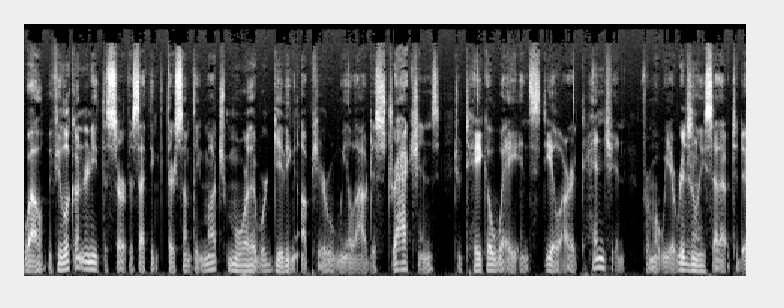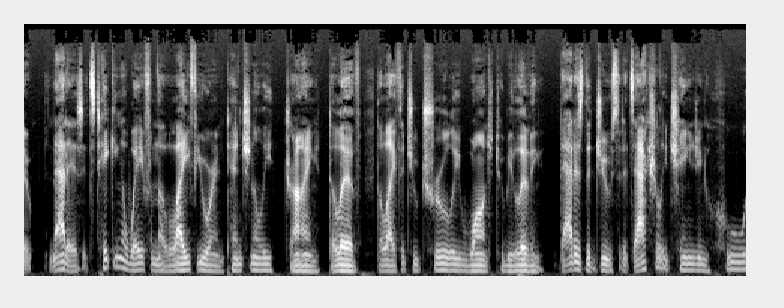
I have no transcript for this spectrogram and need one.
Well, if you look underneath the surface, I think that there's something much more that we're giving up here when we allow distractions to take away and steal our attention from what we originally set out to do. And that is, it's taking away from the life you are intentionally trying to live, the life that you truly want to be living. That is the juice, that it's actually changing who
